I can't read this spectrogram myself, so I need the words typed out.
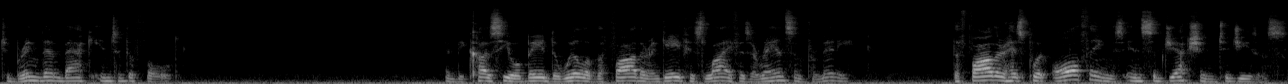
to bring them back into the fold and because he obeyed the will of the Father and gave his life as a ransom for many, The Father has put all things in subjection to Jesus.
